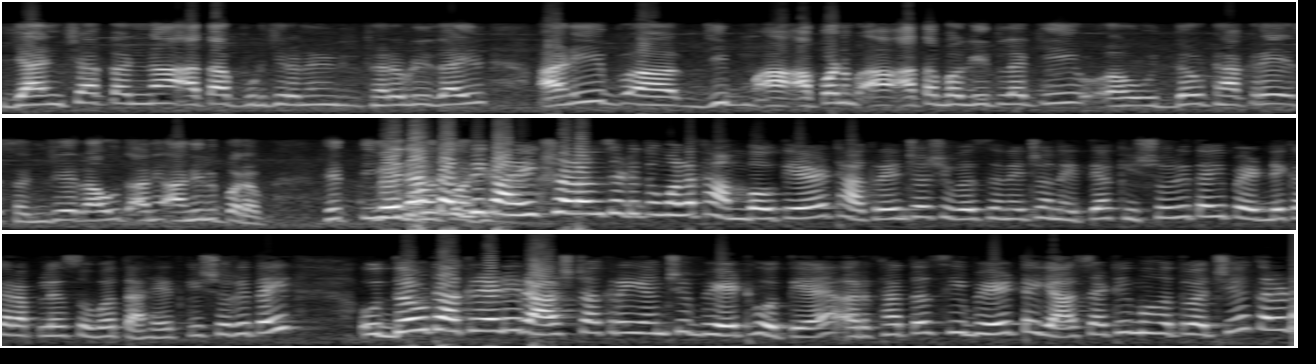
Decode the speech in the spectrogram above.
यांच्याकडनं आता पुढची रणनीती ठरवली जाईल. आणि जी आपण आता बघितलं की उद्धव ठाकरे संजय राऊत आणि अनिल परब हे तीन वेदांत अगदी काही क्षणांसाठी तुम्हाला थांबवतेय. ठाकरेंच्या शिवसेनेच्या नेत्या किशोरीताई पेडणेकर आपल्यासोबत आहेत. किशोरीताई उद्धव ठाकरे आणि राज ठाकरे यांची भेट होतीये. अर्थातच ही भेट यासाठी महत्वाची आहे कारण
